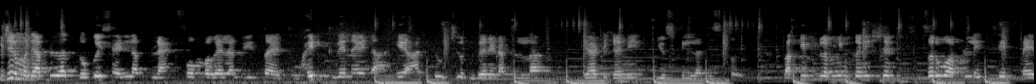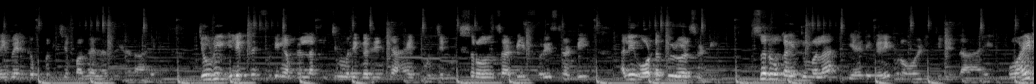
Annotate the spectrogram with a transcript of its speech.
किचनमध्ये आपल्याला दोघही साईडला प्लॅटफॉर्म बघायला मिळत आहेत. व्हाईट ग्रेनाईट आहे. आर्टिफिशियल ग्रेनाईट आपल्याला या ठिकाणी युज केलेला दिसतोय. बाकी प्लम्बिंग कनेक्शन सर्व आपल्याला इथे पॅरीबेर कंपनीचे बघायला मिळणार आहे. जेवढी इलेक्ट्रिक फिटिंग आपल्याला किचनमध्ये गरजेचे आहेत म्हणजे मिक्सर ओव्हनसाठी फ्रीजसाठी आणि वॉटर प्युअरसाठी सर्व काही तुम्हाला या ठिकाणी प्रोव्हाइड केलेलं आहे. व्हाईट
